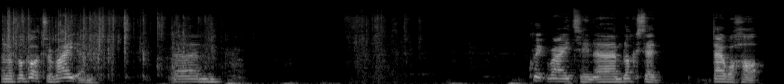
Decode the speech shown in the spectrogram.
and I forgot to rate them. Um, quick rating. Um, like I said, they were hot.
